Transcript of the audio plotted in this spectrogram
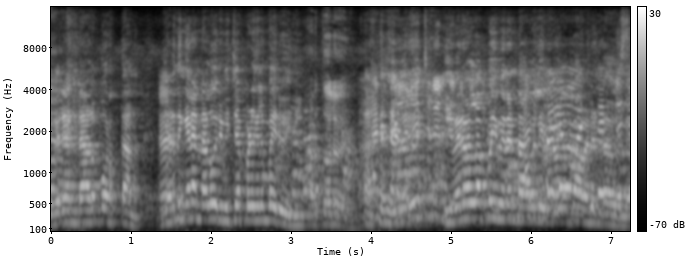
ഇവർ രണ്ടാളും പുറത്താണ്. ഇവിടെ നിങ്ങൾ രണ്ടാളും ഒരുമിച്ച് എപ്പോഴെങ്കിലും വരുമോ ഇനി ഇവർ ഇവനുള്ളപ്പോ ഇവനുണ്ടാവില്ല ഇവനുള്ളപ്പോ അവനുണ്ടാവില്ല.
